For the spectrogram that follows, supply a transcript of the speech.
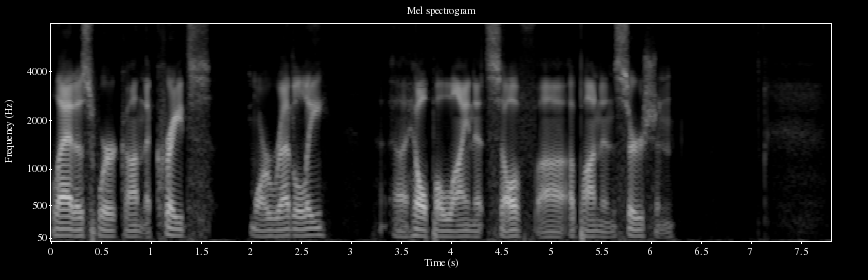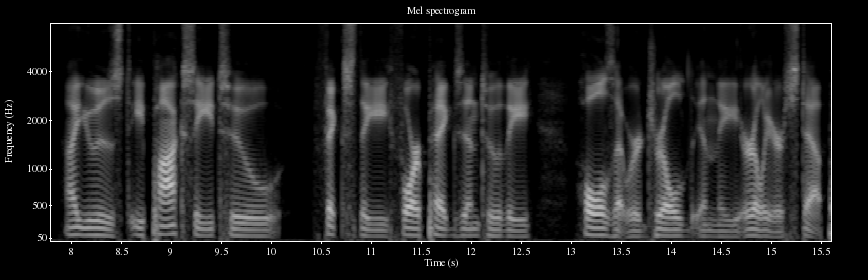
lattice work on the crates more readily, uh, help align itself uh, upon insertion. I used epoxy to fix the four pegs into the holes that were drilled in the earlier step.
